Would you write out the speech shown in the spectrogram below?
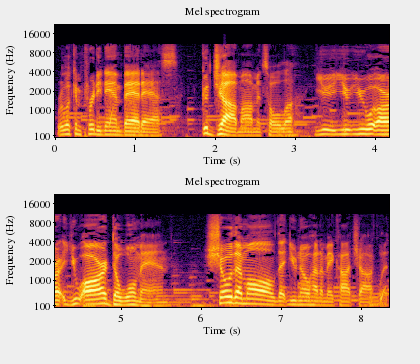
We're looking pretty damn badass. Good job, Amatola. You you you are you are the woman. Show them all that you know how to make hot chocolate.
